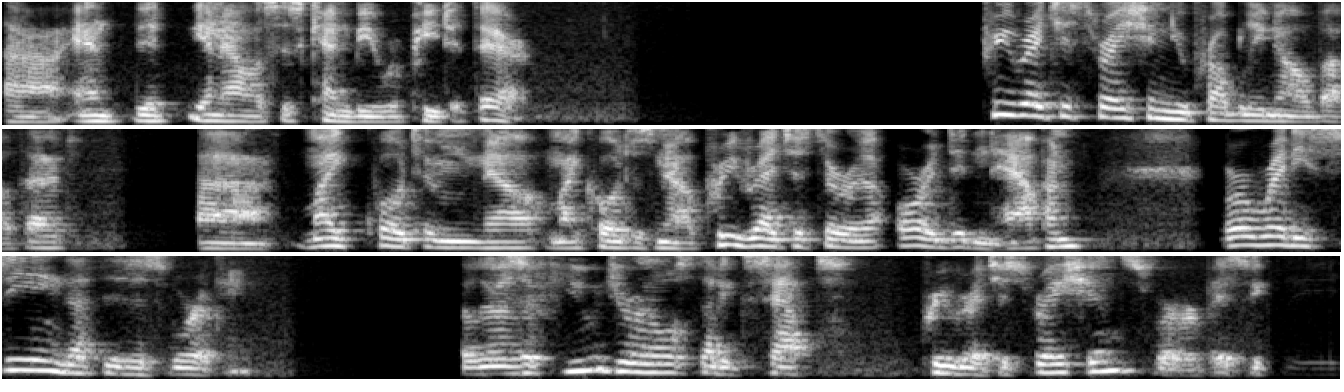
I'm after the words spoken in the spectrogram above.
uh, and the, the analysis can be repeated there. Pre-registration, you probably know about that. Uh, my quote now, my quote is now pre-register or it didn't happen. We're already seeing that this is working. So there's a few journals that accept pre-registrations, where basically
